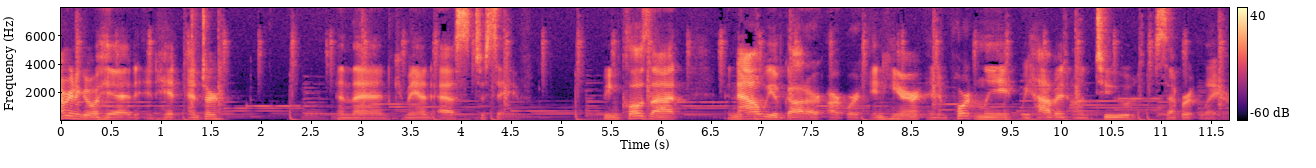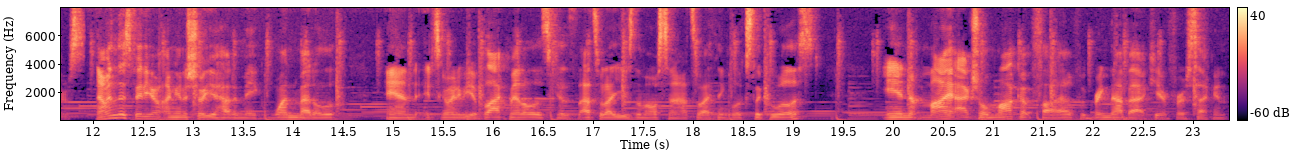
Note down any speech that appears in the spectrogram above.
we're going to go ahead and hit enter and then command S to save. We can close that and now we have got our artwork in here and importantly, we have it on two separate layers. Now in this video, I'm gonna show you how to make one metal and it's going to be a black metal is because that's what I use the most and that's what I think looks the coolest. In my actual mockup file, if we bring that back here for a second,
